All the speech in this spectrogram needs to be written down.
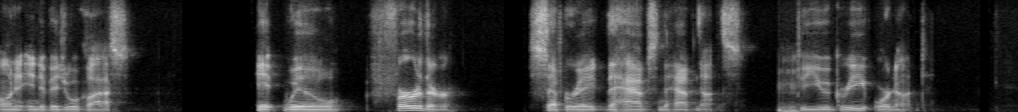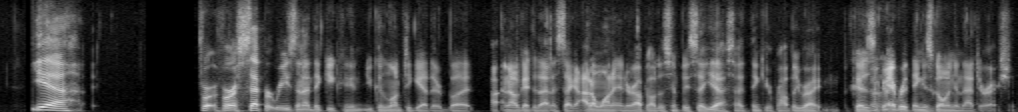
on an individual class, it will further separate the haves and the have-nots. Mm-hmm. Do you agree or not? Yeah. For for a separate reason, I think you can you can lump together, but uh, and I'll get to that in a second. I don't want to interrupt. I'll just simply say yes. I think you're probably right because okay. everything is going in that direction.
